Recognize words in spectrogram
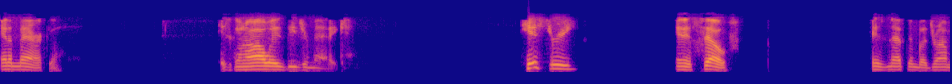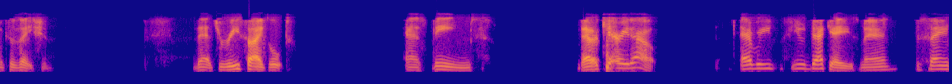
in America, is going to always be dramatic. History in itself is nothing but dramatization that's recycled as themes that are carried out every few decades, man. The same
